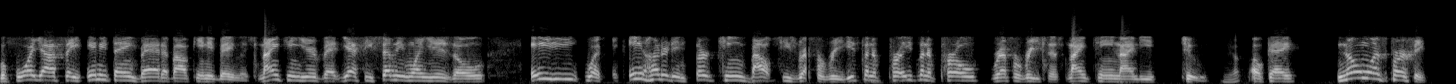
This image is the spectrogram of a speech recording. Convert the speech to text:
before y'all say anything bad about Kenny Bayless, 19 year vet. Yes, he's 71 years old. 80 what 813 bouts he's refereed. He's been a pro. He's been a pro referee since 1992. Yep. Okay, no one's perfect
